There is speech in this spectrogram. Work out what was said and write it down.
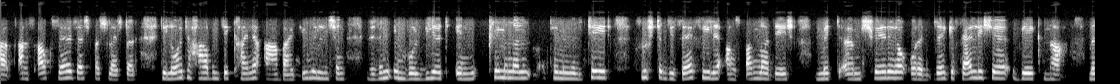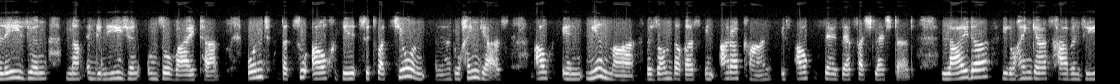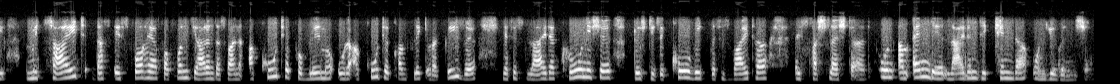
auch sehr, sehr verschlechtert. Die Leute haben sie keine Arbeit. Jugendlichen, sie sind involviert in Kriminal, Kriminalität, flüchten sie sehr viele aus Bangladesch mit ähm, schwerer oder sehr gefährlicher Weg nach Malaysia, nach Indonesien und so weiter. Und dazu auch die Situation äh, Rohingyas, auch in Myanmar, besonders in Arakan, ist auch sehr, sehr verschlechtert. Leider, die Rohingyas haben sie mit Zeit, das ist vorher vor fünf Jahren, das war eine akute Probleme oder akute Konflikt oder Krise. Jetzt ist leider chronische durch diese Covid, das ist weiter, ist verschlechtert. Und am Ende leiden die Kinder und Jugendlichen.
